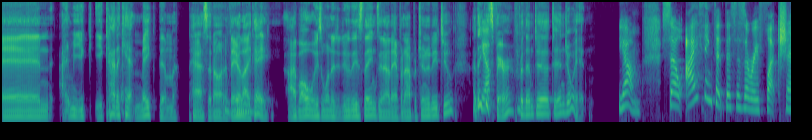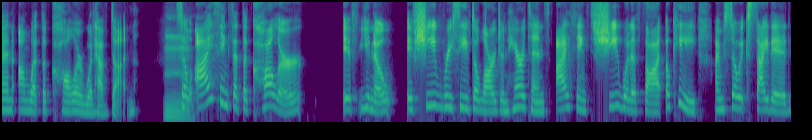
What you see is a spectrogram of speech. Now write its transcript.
And I mean, you, you kind of can't make them pass it on. If they're like, hey, I've always wanted to do these things and now they have an opportunity to, I think Yep. it's fair for them to, to enjoy it. Yeah. So I think that this is a reflection on what the caller would have done. So Mm, I think that the caller if, you know, if she received a large inheritance, I think she would have thought, okay, I'm so excited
